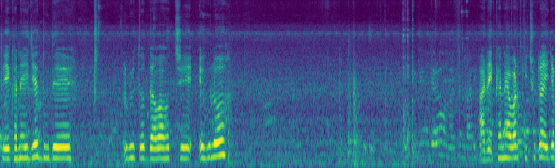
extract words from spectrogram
তো এখানে এই যে দুধে ভিতর দেওয়া হচ্ছে। এগুলো আর এখানে আবার কিছুটা এই যে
